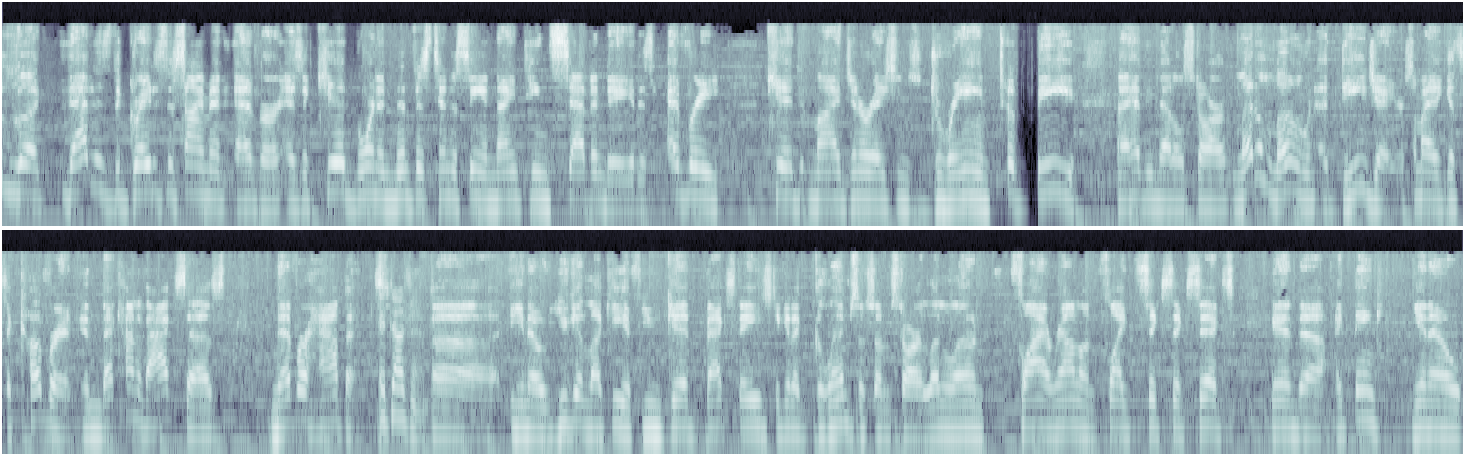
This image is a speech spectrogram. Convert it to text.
Look, that is the greatest assignment ever. As a kid born in Memphis, Tennessee in 1970, it is every kid my generation's dream to be a heavy metal star, let alone a DJ or somebody that gets to cover it. And that kind of access never happens. It doesn't. Uh, you know, you get lucky if you get backstage to get a glimpse of some star, let alone fly around on flight 666. And uh, I think, you know,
